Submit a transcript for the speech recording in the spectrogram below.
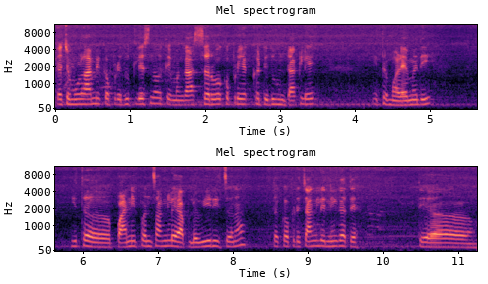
त्याच्यामुळं आम्ही कपडे धुतलेच नव्हते. मग आज सर्व कपडे एकखटी धुवून टाकले. इथं मळ्यामध्ये. इथं पाणी पण चांगलं आहे आपलं विहिरीचं ना. तर कपडे चांगले निघत. आहे ते इथं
